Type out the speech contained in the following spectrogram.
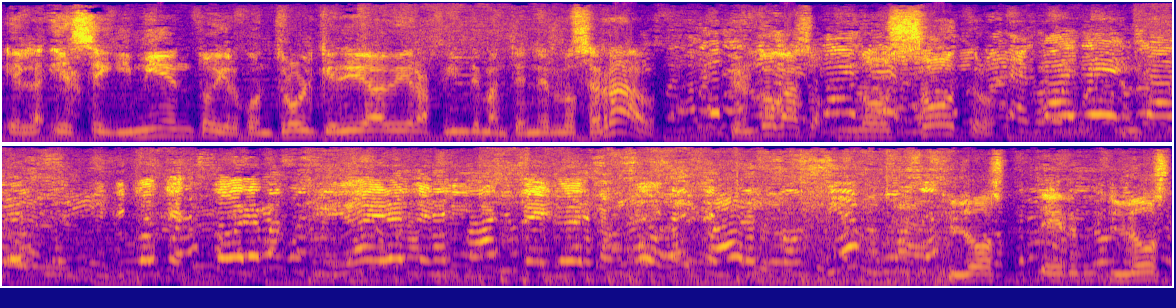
el, seguimiento y el control que debe haber a fin de mantenerlo cerrado. Pero en todo caso, nosotros... Los, los,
